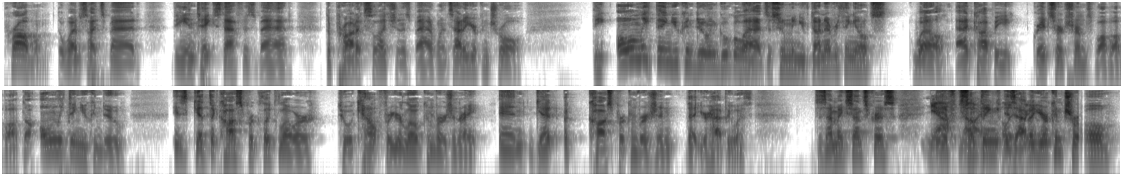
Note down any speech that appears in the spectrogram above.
problem, the website's bad, the intake staff is bad, the product selection is bad, when it's out of your control, the only thing you can do in Google Ads, assuming you've done everything else well, ad copy, great search terms, blah, blah, blah, the only thing you can do is get the cost per click lower to account for your low conversion rate and get a cost per conversion that you're happy with. Does that make sense, Chris? Yeah, If no, something totally is out of your control,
